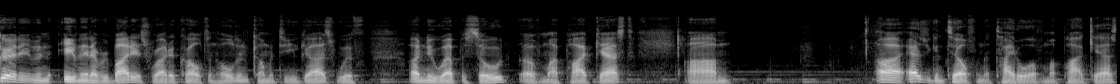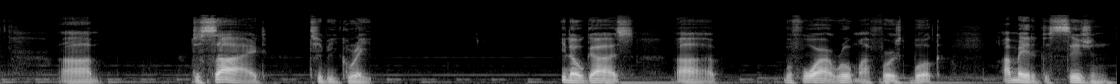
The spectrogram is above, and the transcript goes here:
Good evening, evening, everybody. It's Writer Carlton Holden coming to you guys with a new episode of my podcast. Um, uh, as you can tell from the title of my podcast, um, decide to be great. You know, guys, uh, before I wrote my first book, I made a decision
